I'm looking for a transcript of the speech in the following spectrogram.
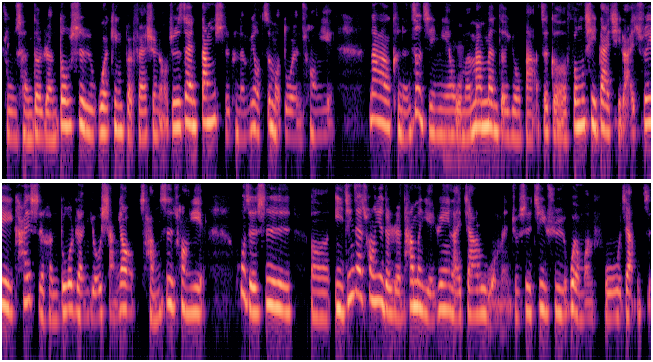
组成的人都是 working professional，就是在当时可能没有这么多人创业。那可能这几年我们慢慢的有把这个风气带起来，所以开始很多人有想要尝试创业，或者是呃已经在创业的人，他们也愿意来加入我们，就是继续为我们服务这样子。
